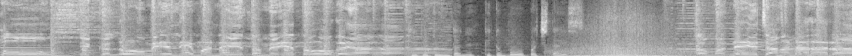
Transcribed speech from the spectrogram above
હો એકલો મેલી મને તમે તો ગયા કીધું તું ને તને કે તું બહુ પછતાઈશ તમને ચાહનારા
